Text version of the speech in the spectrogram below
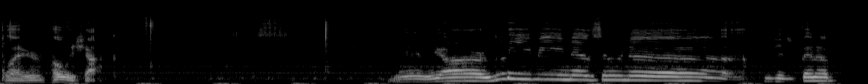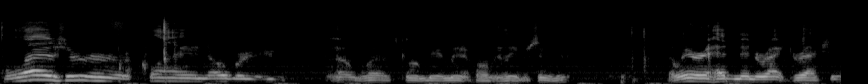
player holy shock. And we are leaving Azuna. It has been a pleasure flying over. Oh, well, it's going to be a minute before we leave Azuna. But we're heading in the right direction.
